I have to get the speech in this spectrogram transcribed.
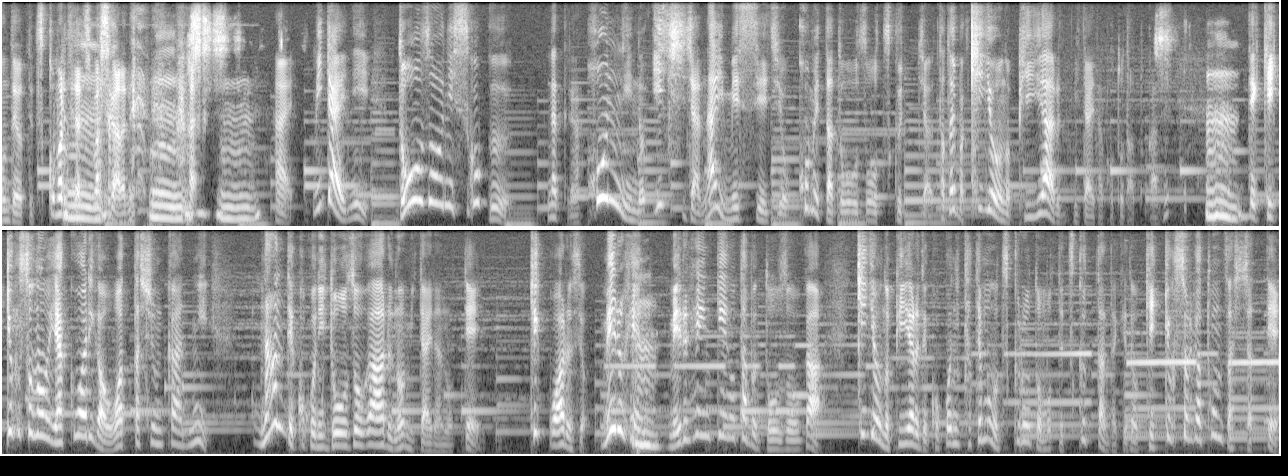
うんだよって突っ込まれてたりしましたからね、う。うん。はい。うん。はい、みたいに銅像にすごくなんていう本人の意思じゃないメッセージを込めた銅像を作っちゃう。例えば企業の PR みたいなことだとかね。うん。で結局その役割が終わった瞬間になんでここに銅像があるの？みたいなのって結構あるんですよ。メルヘン、うん。メルヘン系の多分銅像が企業の PR でここに建物を作ろうと思って作ったんだけど結局それが頓挫しちゃって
